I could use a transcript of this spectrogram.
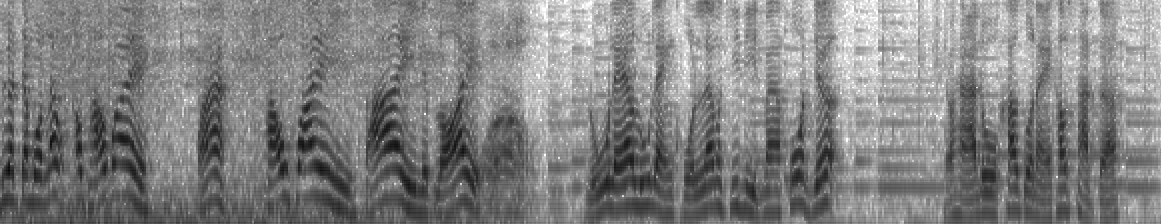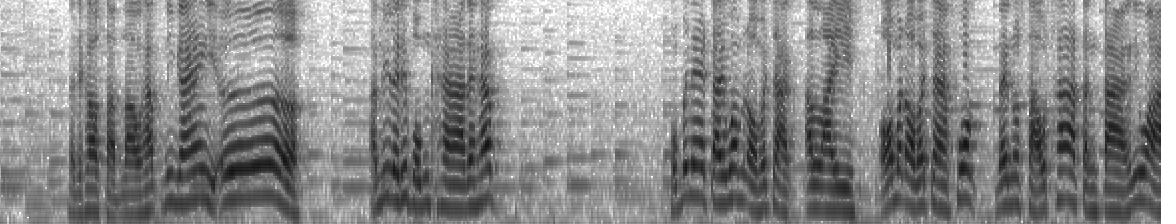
เลือดจะหมดแล้วเอาเผาไป มาเผาไฟตายเรียบร้อย รู้แล้วรู้แหล่งขนแล้วเมื่อกี้ดีดมาโคตรเยอะ เดี๋ยวหาดูเข้าตัวไหนเข้าสัตว์เหรอ น่าจะเข้าสัตว์เราครับ นี่ไง เออ อันนี้เลยที่ผมขาดนะครับ ผมไม่แน่ใจว่ามันออกมาจากอะไร อ๋อ มันออกมาจากพวกไดโนเสาร์ท่าตุต่างๆ นี่หว่า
